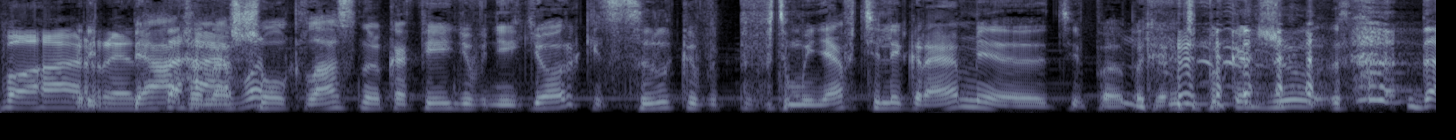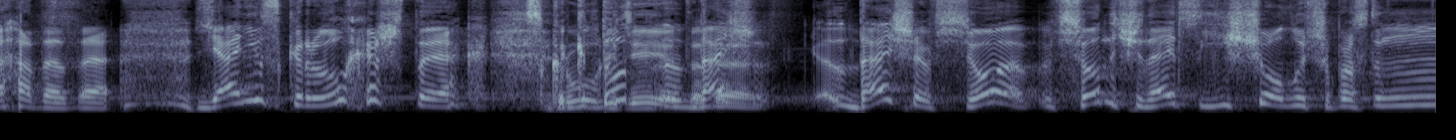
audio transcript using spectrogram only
бары. Ребята, да, нашел вот. классную кофейню в Нью-Йорке, ссылка у меня в Телеграме, типа, пойдемте покажу. Да, да, да. Я не скрыл хэштег. Скрул, Тут где это, дальше, все, все начинается еще лучше. Просто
